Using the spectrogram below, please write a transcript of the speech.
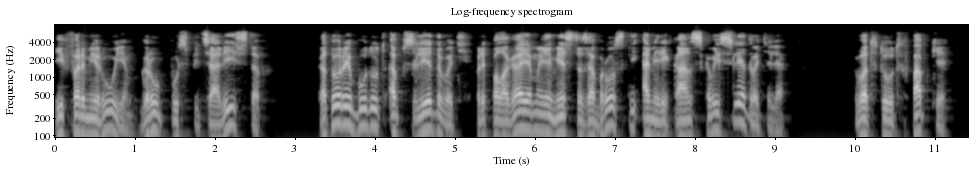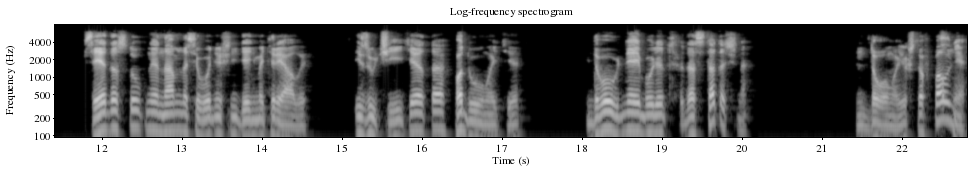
и формируем группу специалистов, которые будут обследовать предполагаемое место заброски американского исследователя. Вот тут, в папке, все доступные нам на сегодняшний день материалы. Изучите это, подумайте. Двух дней будет достаточно? Думаю, что вполне.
